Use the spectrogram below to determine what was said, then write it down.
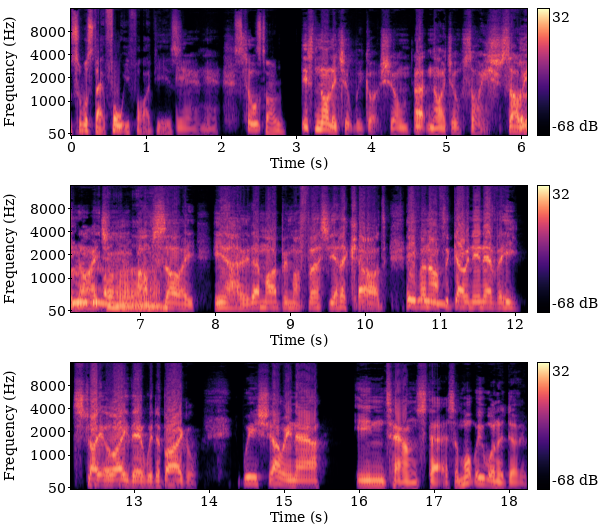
So what's that? Forty-five years. Yeah, yeah. So So this knowledge that we got, Sean, uh, Nigel, sorry, sorry, Nigel. Oh. I'm sorry. You know, that might be my first yellow card, even after going in heavy straight away there with a bagel. We're showing our in town status and what we want to do.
